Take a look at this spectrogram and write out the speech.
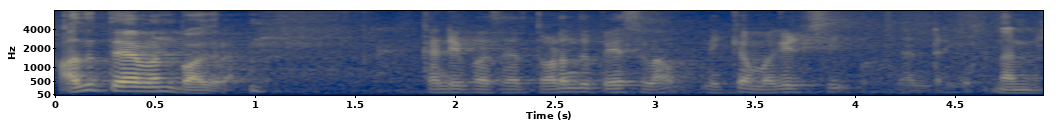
அது தேவைன்னு பார்க்குறேன் கண்டிப்பாக சார். தொடர்ந்து பேசலாம். மிக்க மகிழ்ச்சி. நன்றி. நன்றி.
